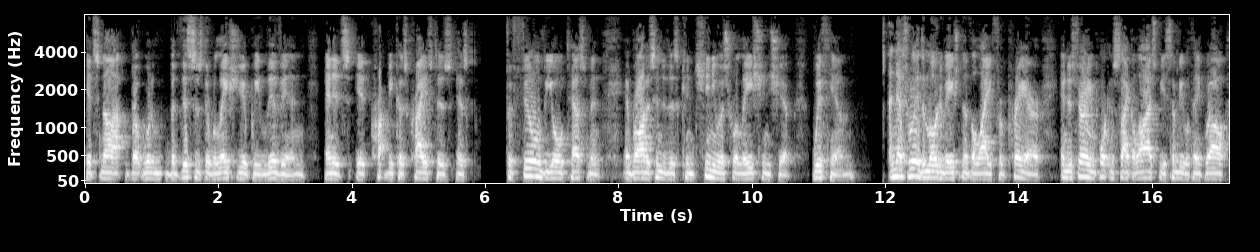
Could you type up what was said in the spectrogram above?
It's not, but we're, but this is the relationship we live in. And it's, it, because Christ has, has fulfilled the Old Testament and brought us into this continuous relationship with Him. And that's really the motivation of the life for prayer. And it's very important psychologically. Some people think, well,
